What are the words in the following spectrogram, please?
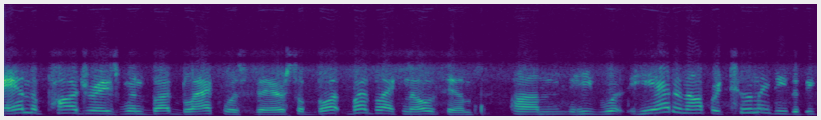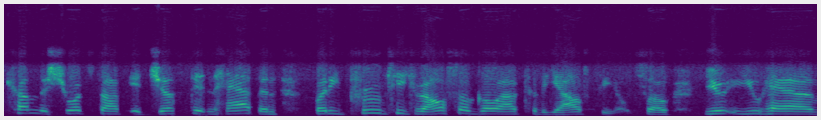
and the Padres when Bud Black was there, so Bud, Bud Black knows him. Um, he w- he had an opportunity to become the shortstop. It just didn't happen, but he proved he could also go out to the outfield. So you you have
